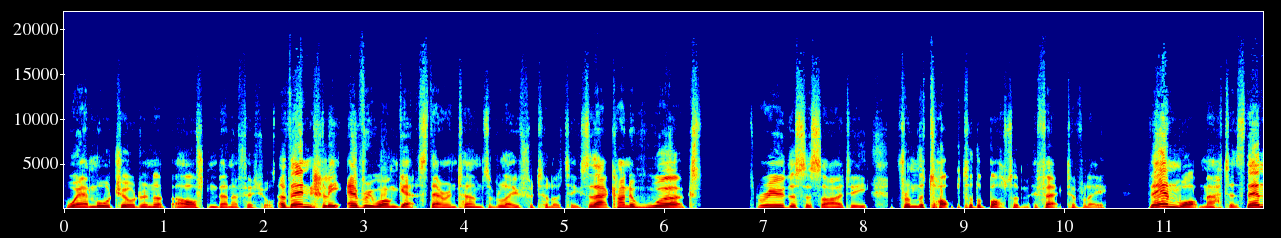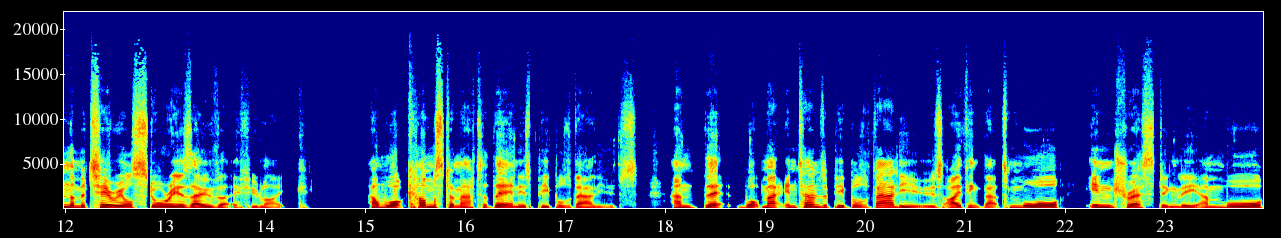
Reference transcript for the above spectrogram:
where more children are, often beneficial. Eventually, everyone gets there in terms of low fertility. So that kind of works through the society from the top to the bottom effectively. Then what matters? Then the material story is over, if you like. And what comes to matter then is people's values. And that what ma- in terms of people's values, I think that's more interestingly and more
